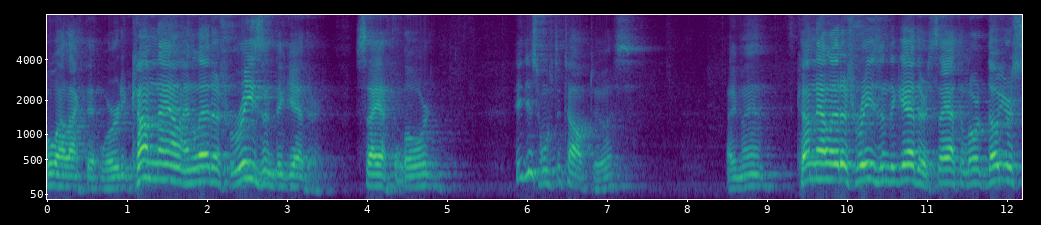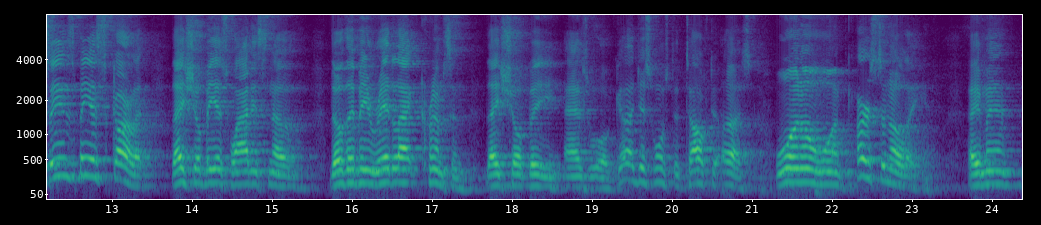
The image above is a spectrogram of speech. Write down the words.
Oh, I like that word. Come now and let us reason together, saith the Lord. He just wants to talk to us. Amen. Come now, let us reason together, saith the Lord. Though your sins be as scarlet, they shall be as white as snow. Though they be red like crimson, they shall be as wool. God just wants to talk to us one on one, personally. Amen.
